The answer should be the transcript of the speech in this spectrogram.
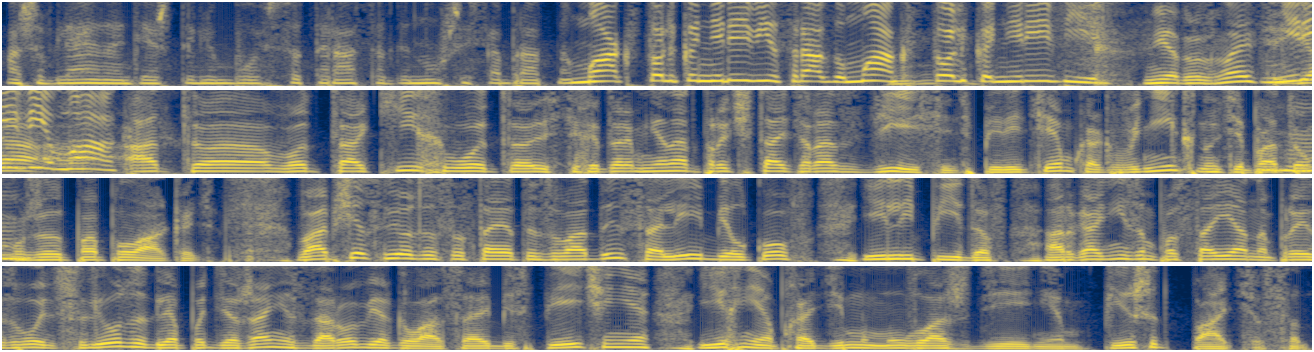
оживляя надежды и любовь, в сотый раз оглянувшись обратно. Макс, только не реви сразу, Макс, только не реви. Нет, вы знаете, Не я реви, Макс. от э, вот таких вот э, стихотворений мне надо прочитать раз 10 перед тем, как вникнуть и потом уже поплакать. Вообще слезы состоят из воды, солей, белков и липидов. Организм постоянно производит слезы для поддержания здоровья глаз и обеспечения их необходимым увлаждением, пишет Паттисон.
